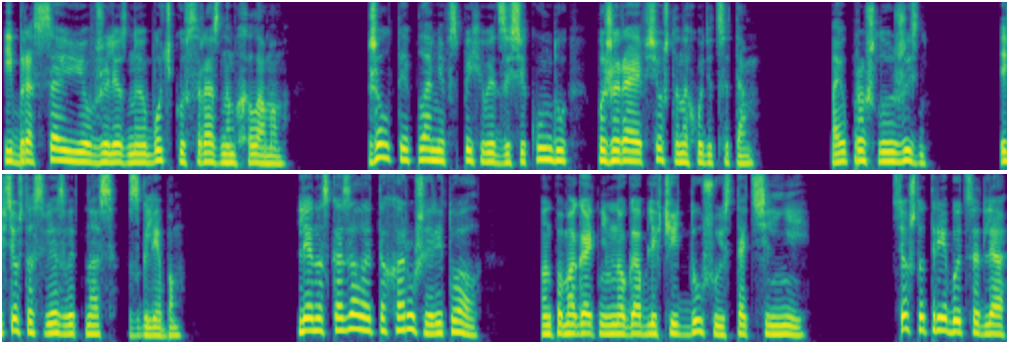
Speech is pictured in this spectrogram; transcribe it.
и бросаю ее в железную бочку с разным хламом. Желтое пламя вспыхивает за секунду, пожирая все, что находится там. Мою прошлую жизнь и все, что связывает нас с Глебом. Лена сказала, это хороший ритуал. Он помогает немного облегчить душу и стать сильней. Все, что требуется для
